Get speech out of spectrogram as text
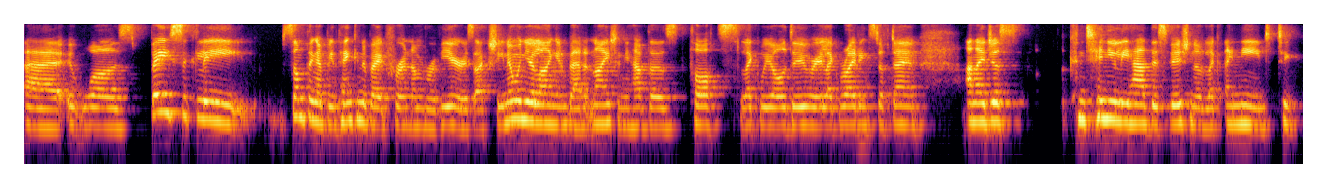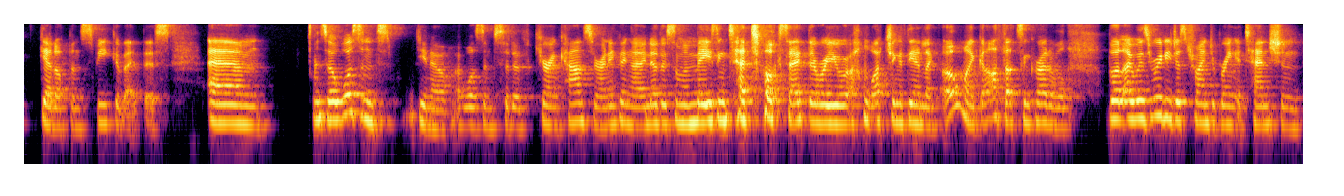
uh, it was basically something I've been thinking about for a number of years, actually. You know, when you're lying in bed at night and you have those thoughts like we all do, where you're like writing stuff down. And I just continually had this vision of like, I need to get up and speak about this. Um, and so it wasn't, you know, I wasn't sort of curing cancer or anything. I know there's some amazing TED Talks out there where you were watching at the end, like, oh my God, that's incredible. But I was really just trying to bring attention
